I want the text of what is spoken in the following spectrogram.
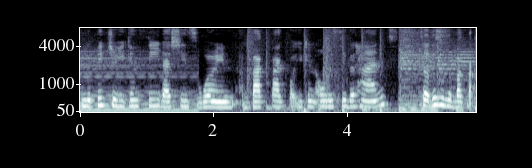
in the picture you can see that she's wearing a backpack but you can only see the hands so this is a backpack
